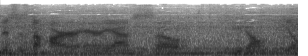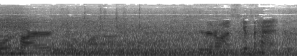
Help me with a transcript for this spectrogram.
This is the heart area, so if you don't deal with heart, you're gonna want to skip ahead.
